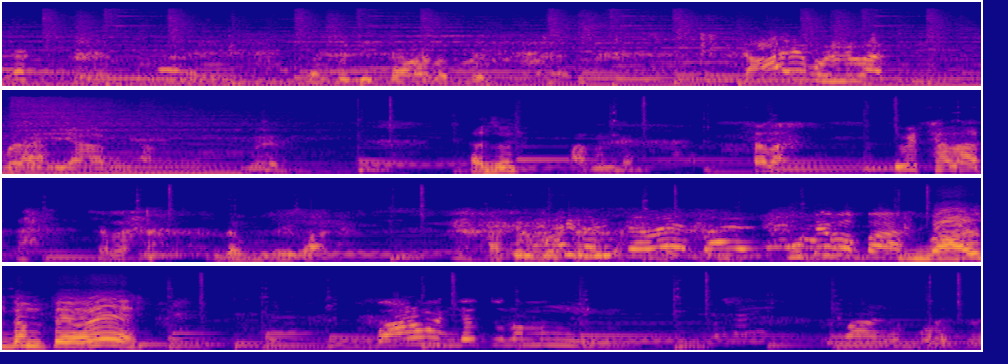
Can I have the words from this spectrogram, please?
कसं दिसावं नसतं काय बोललेला असती या आम्हाला. बरं अजून? अजून काय चला. तुम्ही चला आता. चला. दमलंय बाळ. आता बसलेलं आहे. कुठे बाबा? बाळ दमतोय होय. बाळ म्हणलं तुला मग. बाळ बोलायचं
